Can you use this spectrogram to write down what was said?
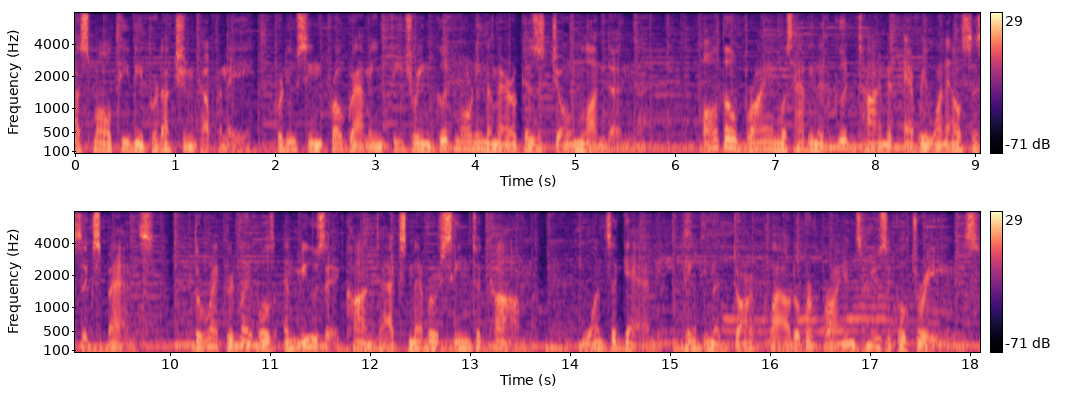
a small TV production company producing programming featuring Good Morning America's Joan Lunden. Although Brian was having a good time at everyone else's expense, the record labels and music contacts never seemed to come, once again painting a dark cloud over Brian's musical dreams.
